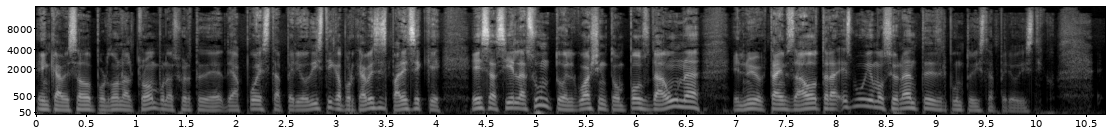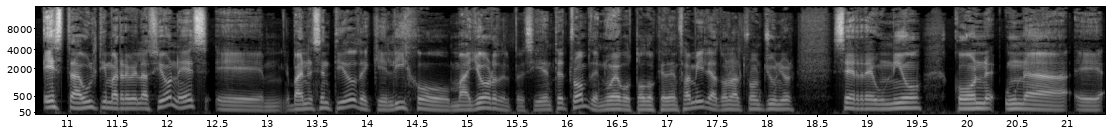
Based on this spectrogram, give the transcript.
encabezado por Donald Trump, una suerte de, de apuesta periodística, porque a veces parece que es así el asunto. El Washington Post da una, el New York Times da otra. Es muy emocionante desde el punto de vista periodístico. Esta última revelación es, eh, va en el sentido de que el hijo mayor del presidente Trump, de nuevo todo queda en familia, Donald Trump Jr., se reunió con una eh,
